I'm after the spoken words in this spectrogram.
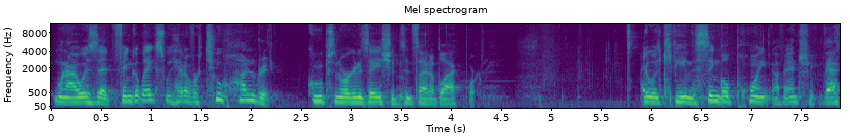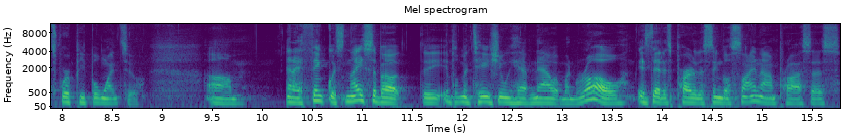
when I was at Finger Lakes, we had over 200 groups and organizations inside of Blackboard it was keeping the single point of entry. That's where people went to. Um, and I think what's nice about the implementation we have now at Monroe is that it's part of the single sign-on process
